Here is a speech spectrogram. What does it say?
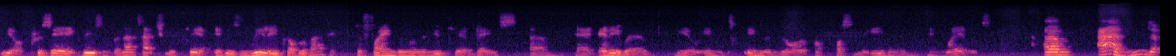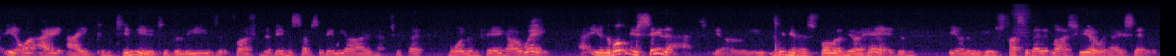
you know, prosaic reason, but that's actually clear. It is really problematic to find another nuclear base um, anywhere, you know, in England or, or possibly even in, in Wales. Um, and you know, I, I continue to believe that far from there being a subsidy, we are in actual fact more than paying our way. Uh, you know, the moment you say that, you know, union has fallen your head, and you know, there was a huge fuss about it last year when I said it.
